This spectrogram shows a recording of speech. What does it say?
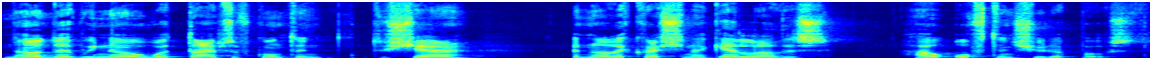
Now that we know what types of content to share, another question I get a lot is how often should I post?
